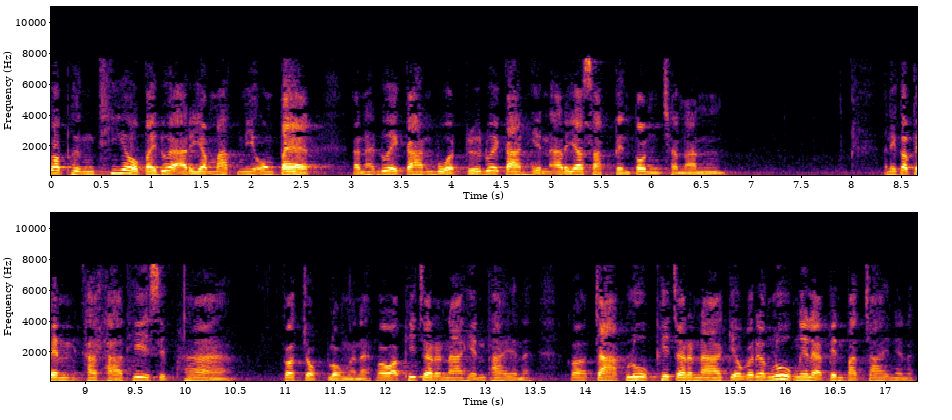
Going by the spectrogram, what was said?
ก็พึงเที่ยวไปด้วยอริยมรรคมีองค์แปดนะด้วยการบวชหรือด้วยการเห็นอริยสัจเป็นต้นฉะนั้น อันนี้ก็เป็นคาถาที่15ก็จบลงนะเพราะว่าพิจารณาเห็นภัยนะก็จากลูกพิจารณาเกี่ยวกับเรื่องลูกนี่แหละเป็นปัจจัยเนี่ยนะ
